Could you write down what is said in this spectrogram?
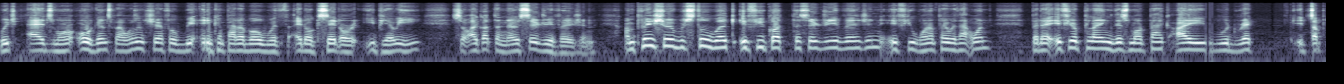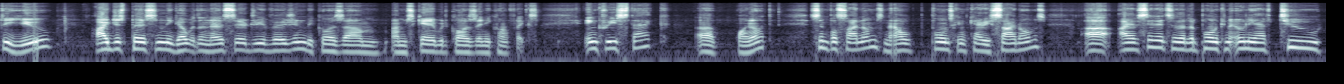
which adds more organs, but I wasn't sure if it would be incompatible with ADOX or EPOE, so I got the no surgery version. I'm pretty sure it would still work if you got the surgery version, if you want to play with that one, but uh, if you're playing this mod pack, I would rec... it's up to you. I just personally go with the no surgery version because um, I'm scared it would cause any conflicts. Increased stack, uh, why not? Simple sidearms, now pawns can carry sidearms. Uh, I have set it so that a pawn can only have two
